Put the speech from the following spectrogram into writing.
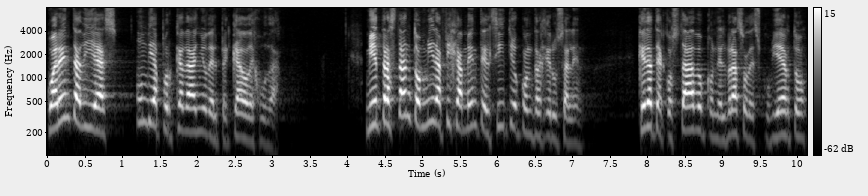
40 días, un día por cada año del pecado de Judá. Mientras tanto, mira fijamente el sitio contra Jerusalén. Quédate acostado con el brazo descubierto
